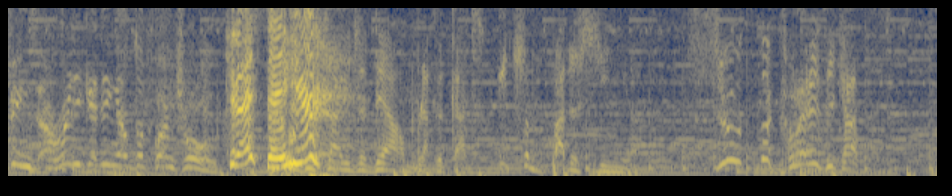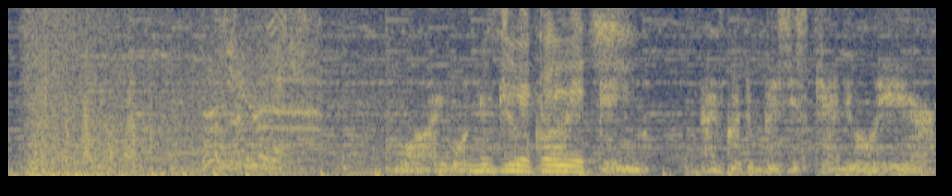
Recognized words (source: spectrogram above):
things are really getting out of control. Can I stay here? Besides, there are black cats. It's a bad sign. Shoot the crazy cats. Why won't you Is he a just crash glitch? I've got a busy schedule here.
